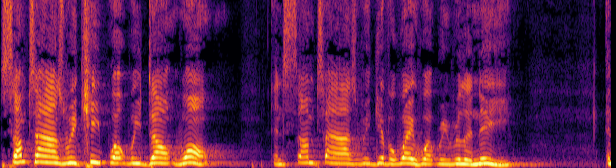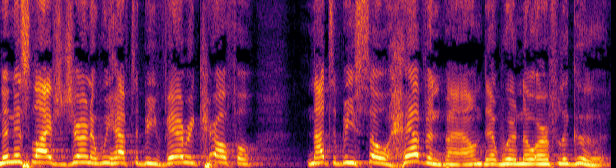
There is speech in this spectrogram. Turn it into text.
Sometimes we keep what we don't want, and sometimes we give away what we really need. And in this life's journey, we have to be very careful not to be so heaven bound that we're no earthly good.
